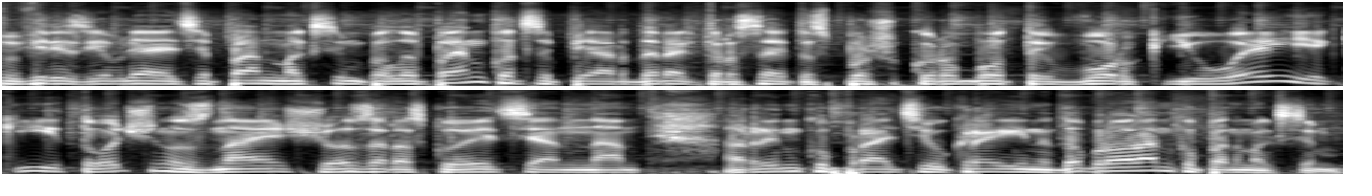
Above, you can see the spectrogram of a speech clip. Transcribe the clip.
В ефірі з'являється пан Максим Пилипенко, це піар-директор сайту з пошуку роботи Work.ua, який точно знає, що зараз коїться на ринку праці України. Доброго ранку, пане Максим.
